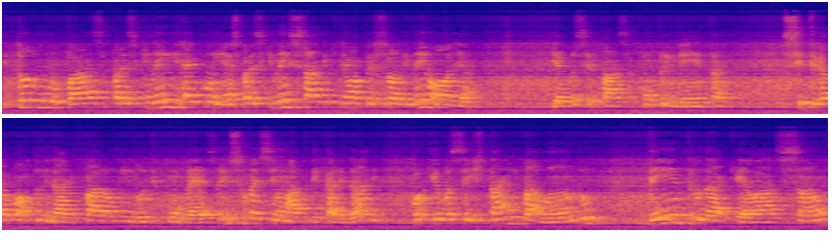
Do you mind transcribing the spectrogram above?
e todo mundo passa, parece que nem reconhece, parece que nem sabe que tem uma pessoa ali, nem olha. E aí você passa, cumprimenta, se tiver oportunidade, para um minuto e conversa. Isso vai ser um ato de caridade, porque você está embalando dentro daquela ação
